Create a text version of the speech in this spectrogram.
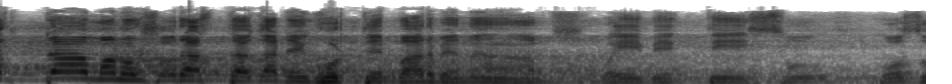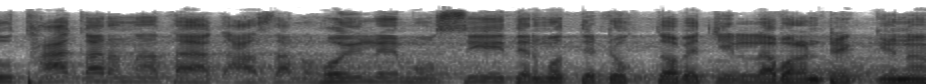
একটা মানুষ রাস্তাঘাটে ঘুরতে পারবে না। ওই ব্যক্তি অজু থাক আর না থাক, আজান হইলে মসজিদের মধ্যে ঢুকতে হবে, চিল্লা বলেন ঠিক কিনা?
